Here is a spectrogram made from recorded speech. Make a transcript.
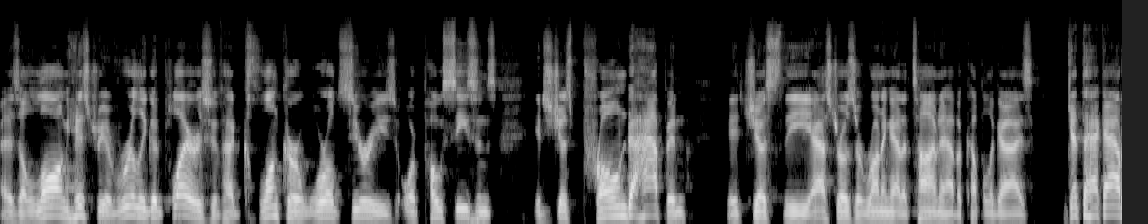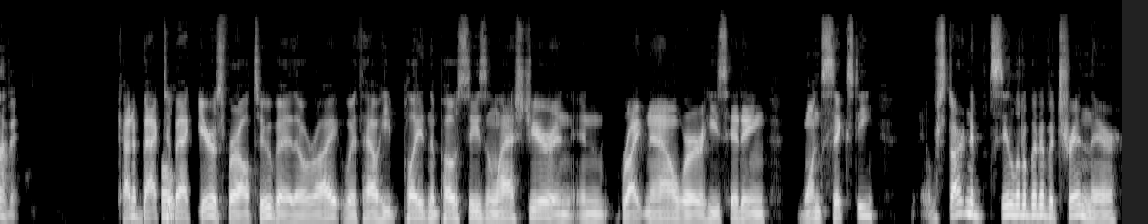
There's a long history of really good players who've had clunker World Series or postseasons. It's just prone to happen. It's just the Astros are running out of time to have a couple of guys get the heck out of it. Kind of back to back years for Altuve, though, right? With how he played in the postseason last year and, and right now where he's hitting 160. We're starting to see a little bit of a trend there.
